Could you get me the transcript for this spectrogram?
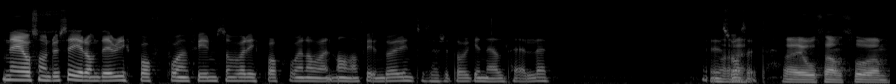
Nej, och som du säger, om det är rip-off på en film som var rip-off på en, en annan film, då är det inte särskilt originellt heller. Eh, Så Nej. sett. Nej, och sen så um,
